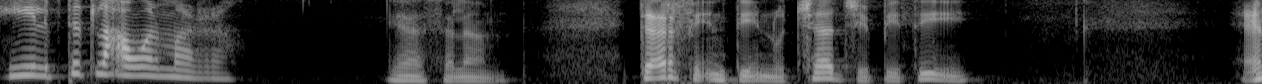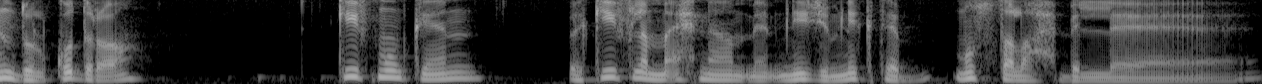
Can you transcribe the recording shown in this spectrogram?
هي اللي بتطلع أول مرة. يا سلام. تعرفي انت إنه تشات جي بي تي عنده القدرة كيف ممكن كيف لما إحنا بنيجي بنكتب مصطلح بال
